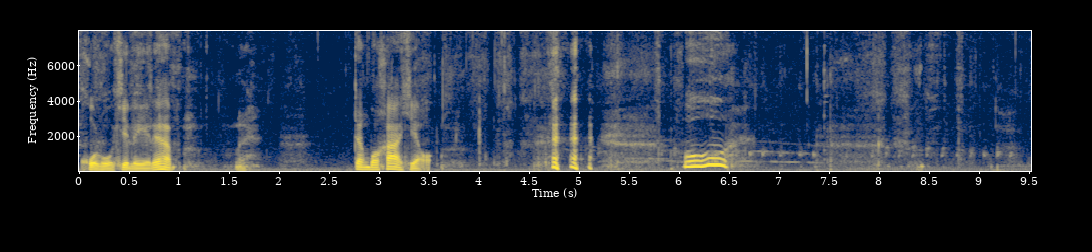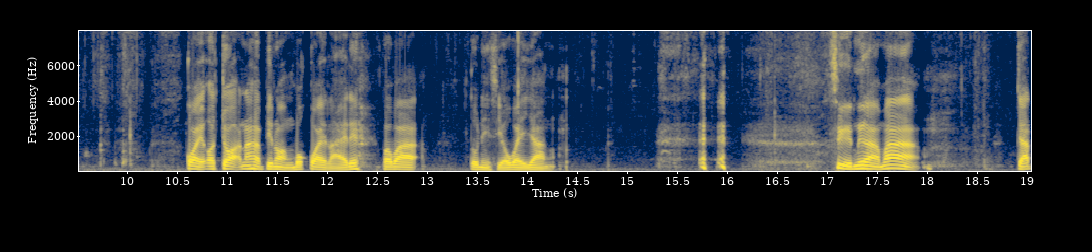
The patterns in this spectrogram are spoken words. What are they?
โคโลเคเลได้ครับจังบ่ค่าเขียวโอ้ ก้อยอเจาะนะครับ พี่น้องบ่ก้อยหลายเด้เพราะว่าตัวนี้เสียวไว้ย่างซื้อเนื้อมาจัด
